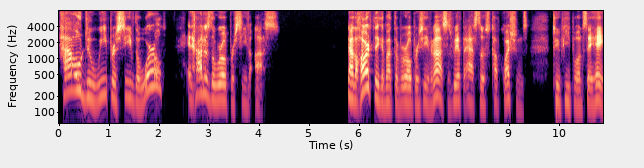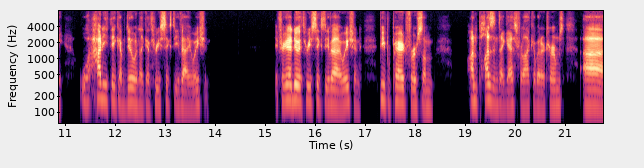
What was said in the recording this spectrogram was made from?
how do we perceive the world and how does the world perceive us? Now, the hard thing about the world perceiving us is we have to ask those tough questions to people and say, hey, how do you think I'm doing? Like a 360 evaluation. If you're going to do a 360 evaluation, be prepared for some unpleasant, I guess, for lack of better terms, uh,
